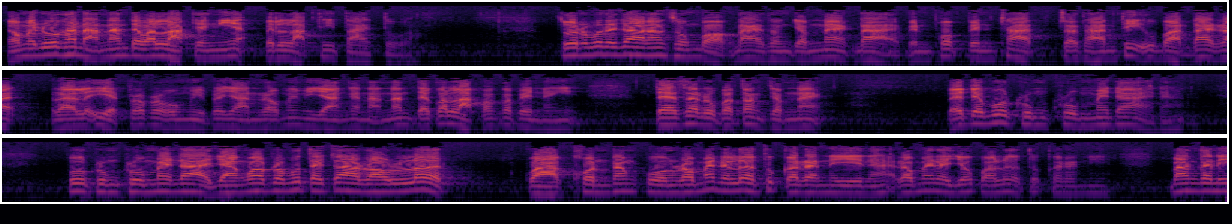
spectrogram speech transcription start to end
เราไม่รู้ขนาดนั้นแต่ว่าหลักอย่างเงี้ยเป็นหลักที่ตายตัว ส่วนพระพุทธเจ้านั้นทรงบอกได้ทรงจำแนกได้ เป็นพบเป็นชาติสถานที่อุบัติได้รายละเอียดเพราะพระองค์มีพระญาณเราไม่มีญาณขนาดนั้น แต่ก็หลักมันก็เป็นอย่างนี้ แต่สรุปว่าต้องจำแนก แต่จะพูดคลุมคลุมไม่ได้นะ พูดคลุมคลุมไม่ได้ อย่างว่าพระพุทธเจ้าเราเลิศกว่าคนทั้งปวง เราไม่ได้เลิศทุกกรณีนะเราไม่ได้ยกว่าเลิศทุกกรณี บางกรณี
